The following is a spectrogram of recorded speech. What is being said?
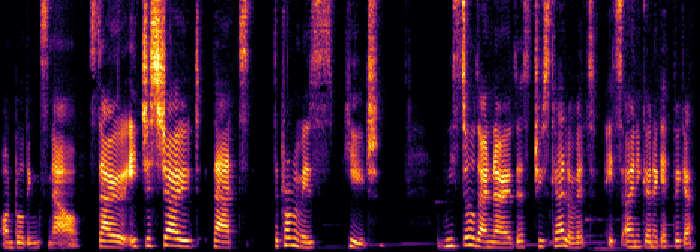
on buildings now. So it just showed that the problem is huge. We still don't know the true scale of it. It's only going to get bigger.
